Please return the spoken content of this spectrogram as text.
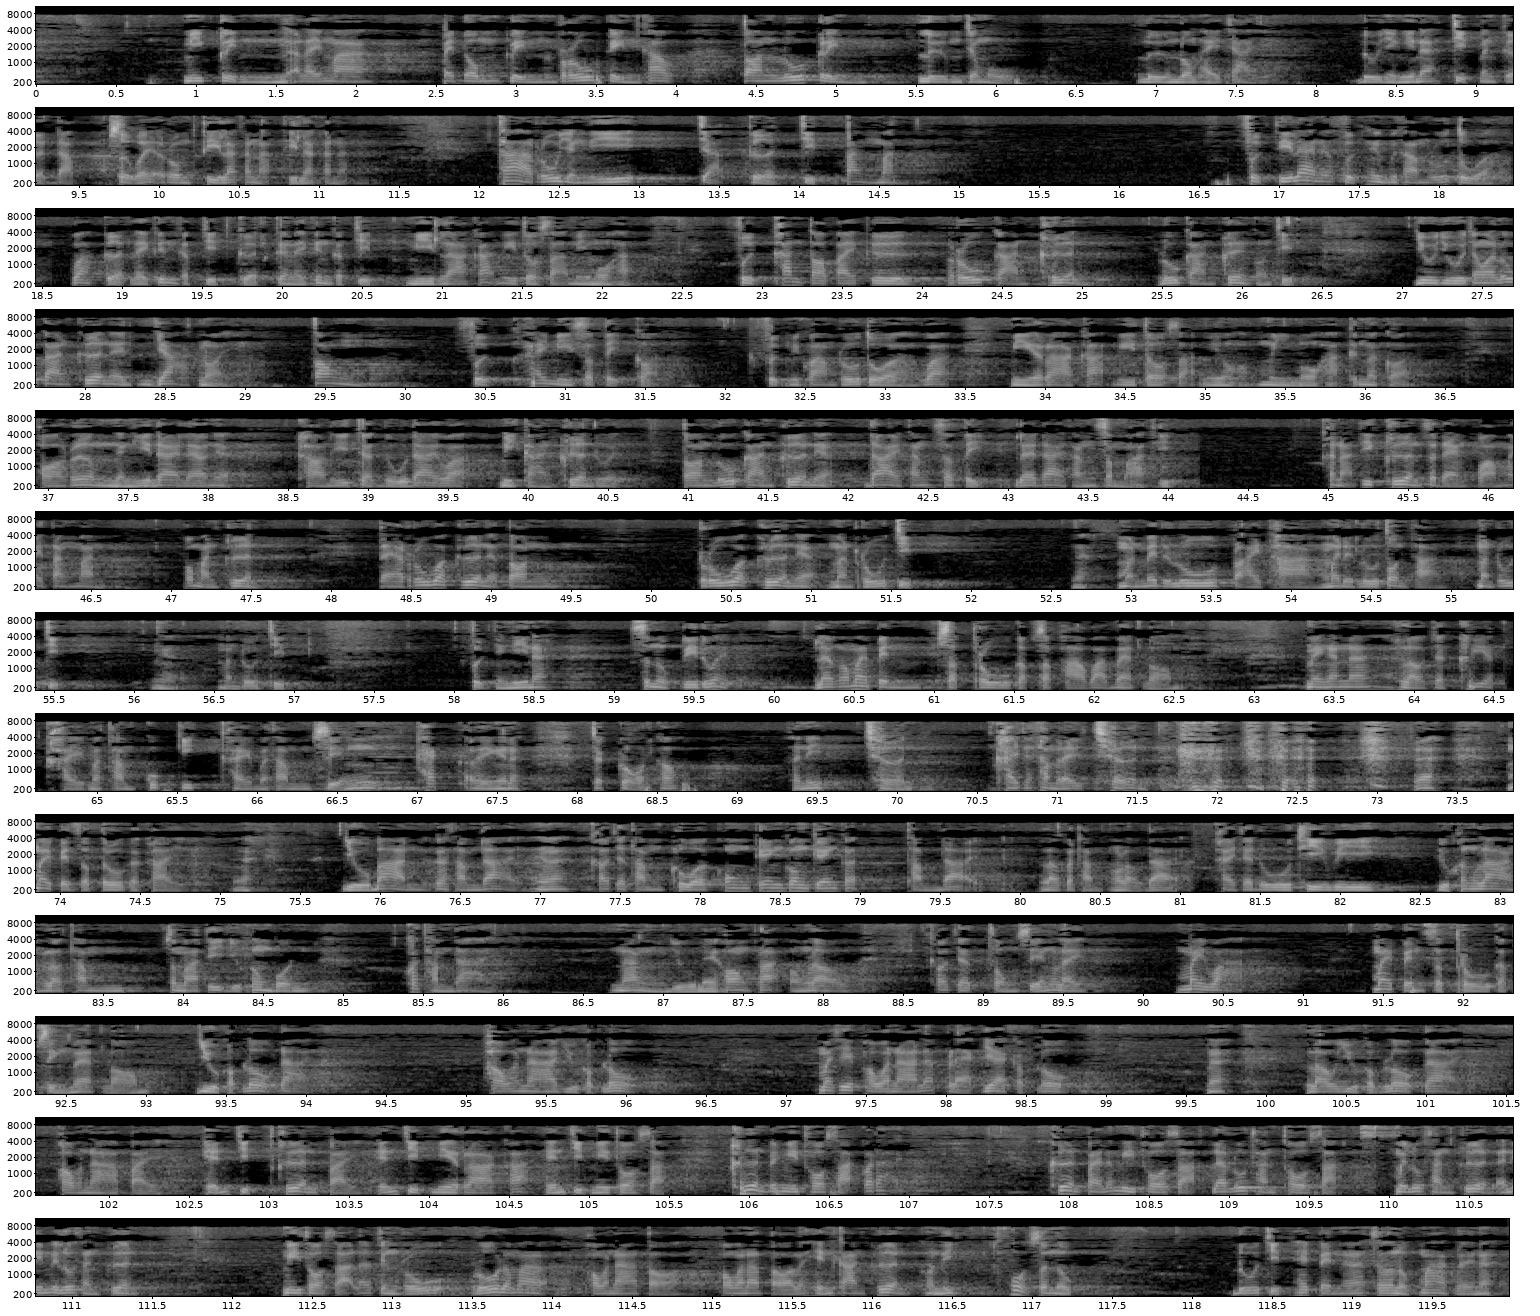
มีกลิ่นอะไรมาไปดมกลิ่น รู้กลิ่นเข้า ตอนรู้กลิ่น ลืมจมูก ลืมลมหายใจ ดูอย่างนี้นะจิตมันเกิดดับสวยอารมณ์ทีละขณะทีละขณะถ้ารู้อย่างนี้ จะเกิดจิตตั้งมั่น ฝึกทีแรกเนี่ยฝึกให้มีความรู้ตัว ว่าเกิดอะไรขึ้นกับจิต เกิดอะไรขึ้นกับจิต มีราคะมีโทสะมีโมหะ ฝึกขั้นต่อไปคือรู้การเคลื่อน รู้การเคลื่อนของจิต อยู่ๆจะมารู้การเคลื่อนเนี่ยยากหน่อย ต้องฝึกให้มีสติก่อน ฝึกมีความรู้ตัวว่ามีราคะมีโทสะมีมีโมหะขึ้นมาก่อน พอเริ่มอย่างนี้ได้แล้วเนี่ย คราวนี้จะดูได้ว่ามีการเคลื่อนด้วย ตอนรู้การเคลื่อนเนี่ยได้ทั้งสติและได้ทั้งสมาธิ ขณะที่เคลื่อนแสดงความไม่ตั้งมั่น เพราะมันเคลื่อน แต่รู้ว่าเคลื่อนเนี่ยตอนรู้ว่าเคลื่อนเนี่ยมันรู้จิตนะมันไม่ได้รู้ปลายทาง ไม่ได้รู้ต้นทาง มันรู้จิตเนี่ยมันรู้จิต ฝึกอย่างนี้นะสนุกดีด้วย แล้วก็ไม่เป็นศัตรูกับสภาวะแวดล้อม ไม่งั้นนะเราจะเครียดใครมาทำกุ๊กกิ๊กใครมาทำเสียงแคกอะไรเงี้ยนะจะโกรธเขาทีนี้เชิญ ใครจะทำอะไรเชิญนะไม่เป็นศัตรูกับใครนะอยู่บ้านก็ทำได้นะเขาจะทำครัวก้องเก้งก้องเก้งก็ทำได้ เราก็ทำของเราได้ ใครจะดูทีวีอยู่ข้างล่าง เราทำสมาธิอยู่ข้างบนก็ทำได้ นั่งอยู่ในห้องพระของเราเขาจะส่งเสียงอะไร ไม่ว่าไม่เป็นศัตรูกับสิ่งแวดล้อม อยู่กับโลกได้ ภาวนาอยู่กับโลก ไม่ใช่ภาวนาและแปลกแยกกับโลกนะ เราอยู่กับโลกได้ ภาวนาไป เห็นจิตเคลื่อนไป เห็นจิตมีราคะ เห็นจิตมีโทสะเคลื่อนไปมีโทสะก็ได้ เคลื่อนไปแล้วมีโทสะแล้วรู้ทันโทสะไม่รู้ทันเคลื่อน อันนี้ไม่รู้ทันเคลื่อน มีโทสะแล้วจึงรู้ รู้แล้วมาภาวนาต่อ ภาวนาต่อแล้วเห็นการเคลื่อนคนนี้โอ้สนุก ดูจิตให้เป็นนะสนุกมากเลยนะ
